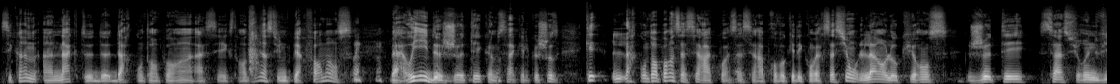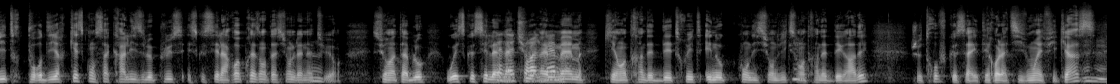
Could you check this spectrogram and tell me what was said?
c'est quand même un acte d'art contemporain assez extraordinaire, c'est une performance. bah oui, de jeter comme ça quelque chose. L'art contemporain, ça sert à quoi? Ça sert à provoquer des conversations. Là, en l'occurrence, jeter ça sur une vitre pour dire qu'est-ce qu'on sacralise le plus Est-ce que c'est la représentation de la mmh. nature sur un tableau Ou est-ce que c'est la, nature elle-même. qui est en train d'être détruite et nos conditions de vie qui sont en train d'être dégradées? Je trouve que ça a été relativement efficace mhm.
